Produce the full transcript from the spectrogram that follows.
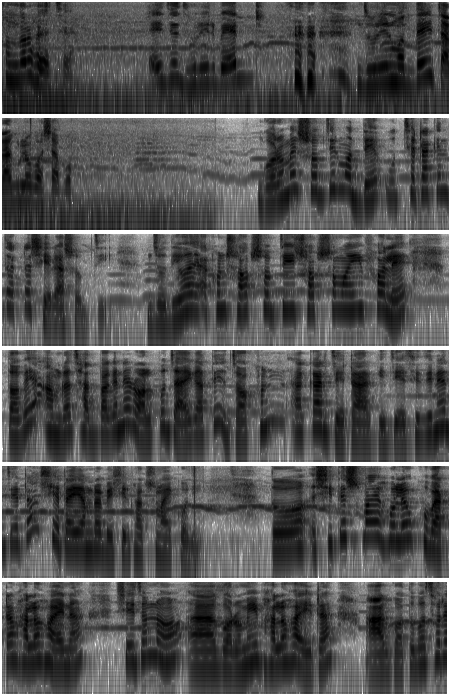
সুন্দর হয়েছে। এই যে ঝুড়ির বেড, ঝুড়ির মধ্যেই চারাগুলো বসাবো। গরমের সবজির মধ্যে উচ্ছেটা কিন্তু একটা সেরা সবজি। যদিও এখন সব সবজি সব সময়ই ফলে, তবে আমরা ছাদ বাগানের অল্প জায়গাতে যখন আকার যেটা আর কি, যে সিজনের যেটা, সেটাই আমরা বেশিরভাগ সময় করি। তো শীতের সময় হলেও খুব একটা ভালো হয় না। সেই জন্য গরমেই ভালো হয় এটা। আর গত বছরে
